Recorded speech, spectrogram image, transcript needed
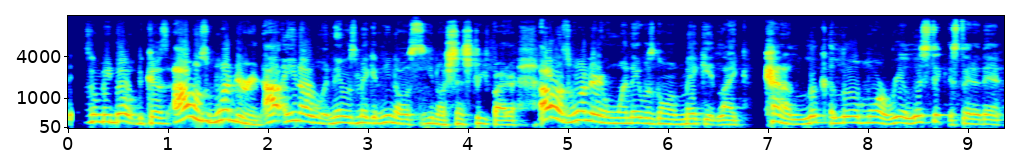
it's gonna be dope because I was wondering, I you know, when they was making, you know, you know, since Street Fighter, I was wondering when they was gonna make it like kind of look a little more realistic instead of that,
